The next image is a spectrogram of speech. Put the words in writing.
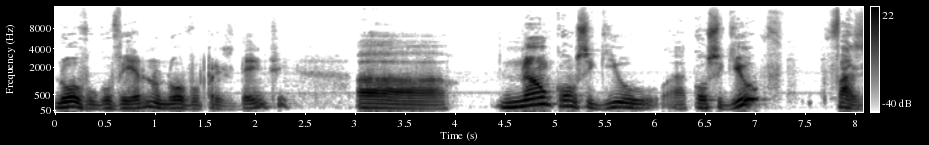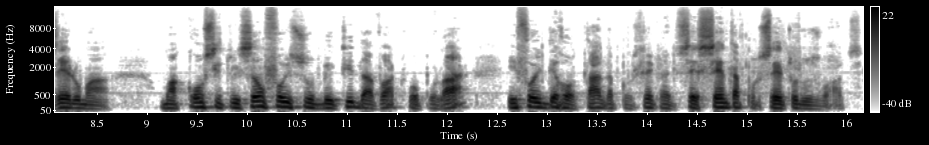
novo governo, novo presidente. Uh, não conseguiu, uh, conseguiu fazer uma, uma constituição, foi submetida a voto popular e foi derrotada por cerca de 60% dos votos.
